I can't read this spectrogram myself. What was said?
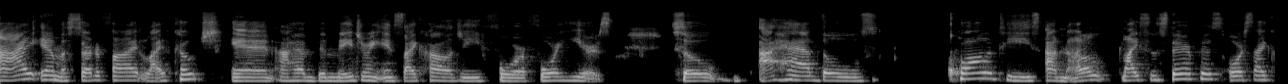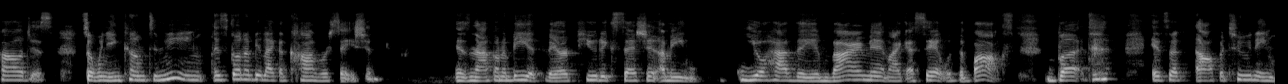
I am a certified life coach and I have been majoring in psychology for four years. So I have those qualities. I'm not a licensed therapist or psychologist. So when you come to me, it's going to be like a conversation. It's not going to be a therapeutic session. I mean, you'll have the environment, like I said, with the box, but it's an opportunity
